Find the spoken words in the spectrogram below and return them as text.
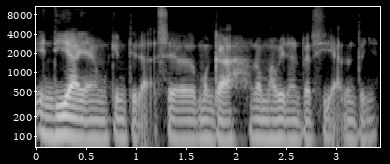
India yang mungkin tidak semegah Romawi dan Persia tentunya.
